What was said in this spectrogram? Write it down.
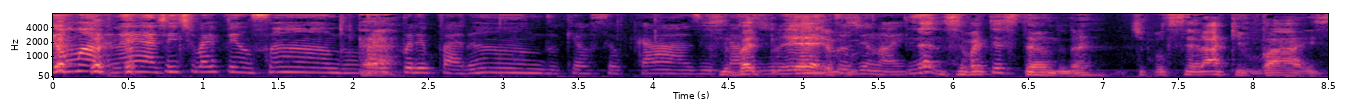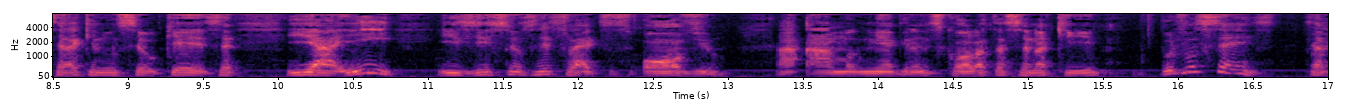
É uma, né? A gente vai pensando, vai É. preparando, que é o seu caso e o Você caso vai, de é, muitos de nós. né, você vai testando, né? Tipo, será que vai? Será que não sei o quê? E aí existem os reflexos. Óbvio, a, a minha grande escola está sendo aqui por vocês. Ah,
